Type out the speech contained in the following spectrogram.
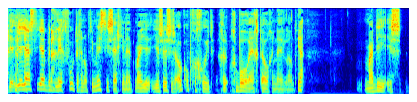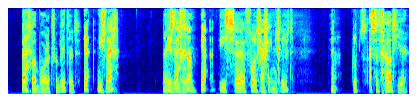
je, je- jij, jij bent lichtvoetig en optimistisch, zeg je net. Maar je, je zus is ook opgegroeid, ge- geboren en getogen in Nederland. Ja. Maar die is Weg. toch wel behoorlijk verbitterd. ja, die is weg. naar die is weggegaan. Ja, die is eh, vorig jaar geëmigreerd. Ja, klopt. Ze het gehad hier?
